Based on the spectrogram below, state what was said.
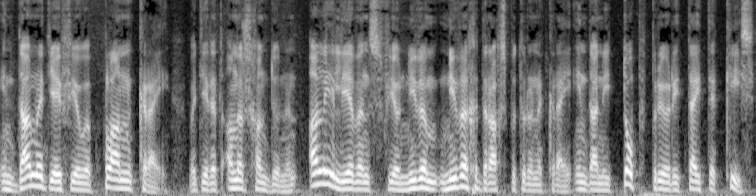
En dan moet jy vir jou 'n plan kry wat jy dit anders gaan doen en al die lewens vir jou nuwe nuwe gedragspatrone kry en dan die top prioriteite kies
